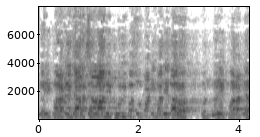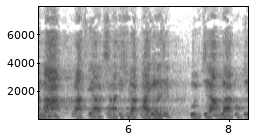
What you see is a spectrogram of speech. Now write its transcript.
गरीब मराठ्यांच्या आरक्षणाला आम्ही पूर्वीपासून पाठिंबा देत आलो पण गरीब मराठ्यांना राजकीय आरक्षणाची सुद्धा काय गरज आहे? तुमचे आमदार तुमचे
